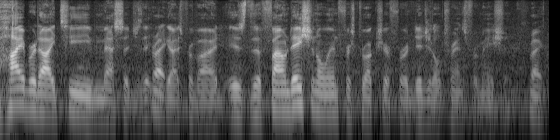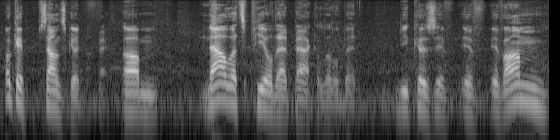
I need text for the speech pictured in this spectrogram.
hybrid IT message that right. you guys provide is the foundational infrastructure for a digital transformation. Right. Okay, sounds good. Right. Um, now let's peel that back a little bit. Because if, if, if I'm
